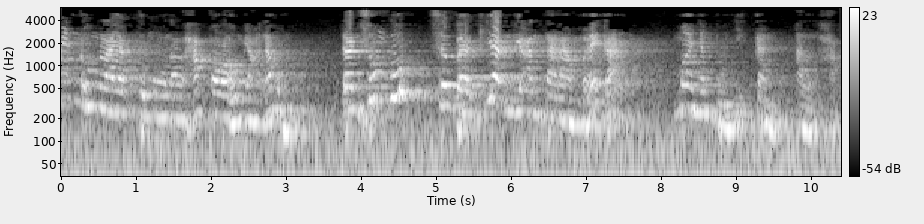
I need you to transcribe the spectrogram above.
minhum la yaktumuna al-haqqa wa hum ya'lamun. Dan sungguh sebagian di antara mereka menyembunyikan al-haq.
